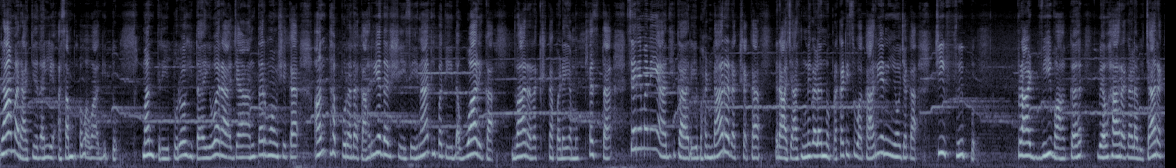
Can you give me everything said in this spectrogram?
ರಾಮರಾಜ್ಯದಲ್ಲಿ ಅಸಂಭವವಾಗಿತ್ತು. ಮಂತ್ರಿ, ಪುರೋಹಿತ, ಯುವರಾಜ, ಅಂತರ್ವಂಶಿಕ, ಅಂತಃಪುರದ ಕಾರ್ಯದರ್ಶಿ, ಸೇನಾಧಿಪತಿ, ದವ್ವಾರಿಕ, ದ್ವಾರ ರಕ್ಷಕ ಪಡೆಯ ಮುಖ್ಯಸ್ಥ, ಸೆರೆಮನೆಯ ಅಧಿಕಾರಿ, ಭಂಡಾರ ರಕ್ಷಕ, ರಾಜಾಜ್ಞೆಗಳನ್ನು ಪ್ರಕಟಿಸುವ ಕಾರ್ಯನಿಯೋಜಕ, ಚೀಫ್ ವಿಪ್ ಪ್ರಾಡ್ವಿವಾಕ ವ್ಯವಹಾರಗಳ ವಿಚಾರಕ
